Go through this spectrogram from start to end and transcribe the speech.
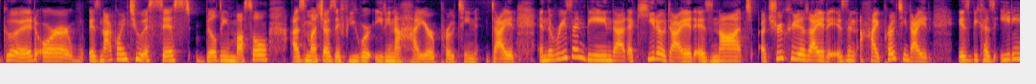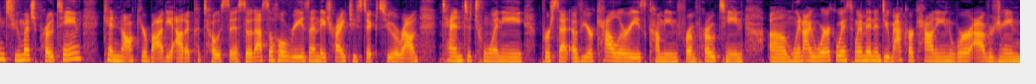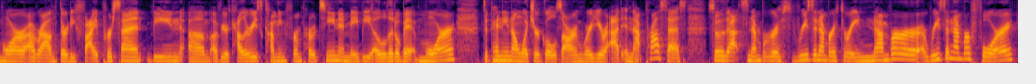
good or is not going to assist building muscle as much as if you were eating a higher protein diet. And the reason being that a keto diet is not a true keto diet isn't a high protein diet is because eating too much protein can knock your body out of ketosis. So that's the whole reason they try to stick to around 10 to 20% of your calories coming from protein. Um, when I work with women and do macro counting, we're averaging more around 35% being um, Um, of your calories coming from protein and maybe a little bit more depending on what your goals are and where you're at in that process. So that's number reason number 3. Number reason number 4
